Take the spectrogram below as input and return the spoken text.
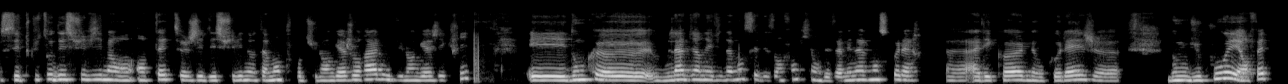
c'est plutôt des suivis en, en, tête. J'ai des suivis notamment pour du langage oral ou du langage écrit. Et donc euh, là bien évidemment c'est des enfants qui ont des aménagements scolaires euh, à l'école au collège donc du coup et en fait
